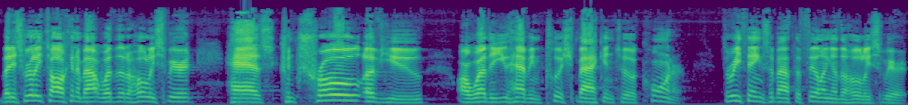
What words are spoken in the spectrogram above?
but it's really talking about whether the Holy Spirit has control of you or whether you have him pushed back into a corner. Three things about the filling of the Holy Spirit.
